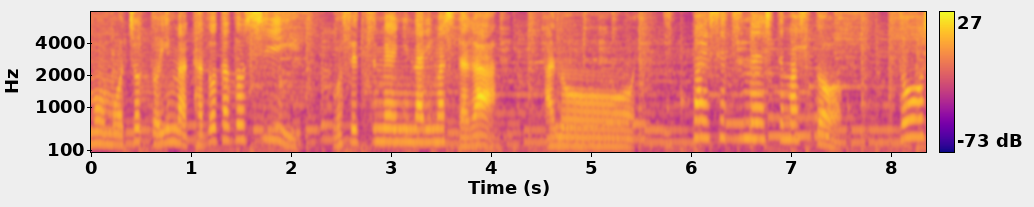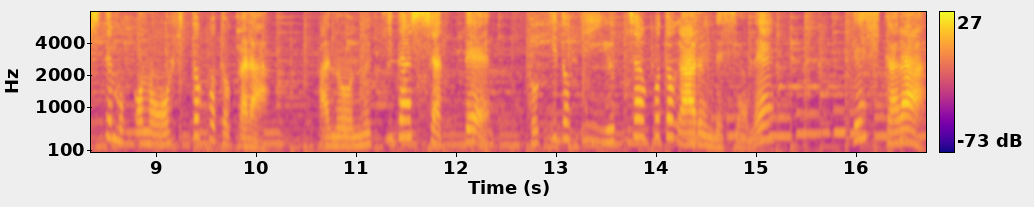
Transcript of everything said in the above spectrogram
もうもうちょっと今たどたどしいご説明になりましたがあのー、いっぱい説明してますとどうしてもこのお一言からあの抜き出しちゃって時々言っちゃうことがあるんですよね。ですから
